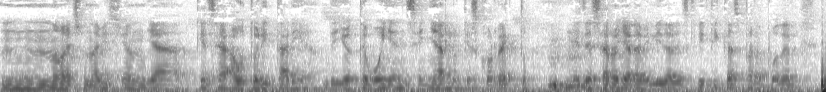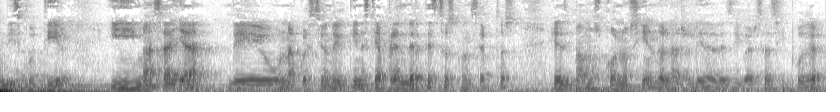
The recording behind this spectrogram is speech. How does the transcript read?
no es una visión ya que sea autoritaria, de yo te voy a enseñar lo que es correcto, es desarrollar habilidades críticas para poder discutir y más allá de una cuestión de que tienes que aprenderte estos conceptos, es vamos conociendo las realidades diversas y poder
